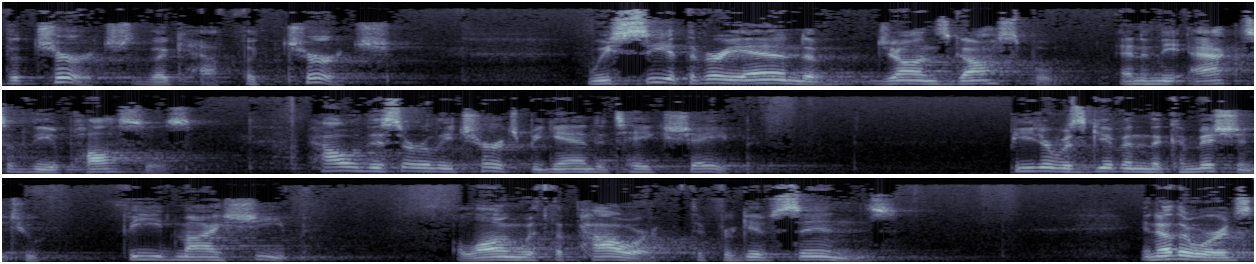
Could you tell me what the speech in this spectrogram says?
the church, the Catholic Church. We see at the very end of John's Gospel and in the Acts of the Apostles how this early church began to take shape. Peter was given the commission to feed my sheep, along with the power to forgive sins. In other words,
